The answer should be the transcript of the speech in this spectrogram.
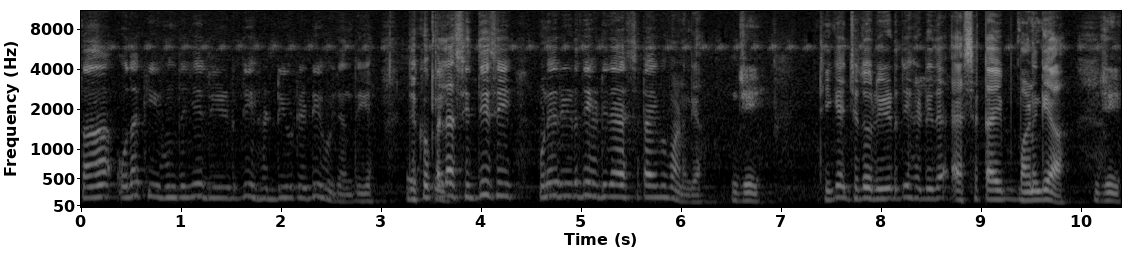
ਤਾਂ ਉਹਦਾ ਕੀ ਹੁੰਦਾ ਜੀ ਰੀੜ ਦੀ ਹੱਡੀ ਉਹ ਟੇਢੀ ਹੋ ਜਾਂਦੀ ਹੈ। ਦੇਖੋ ਪਹਿਲਾਂ ਸਿੱਧੀ ਸੀ ਹੁਣ ਇਹ ਰੀੜ ਦੀ ਹੱਡੀ ਦਾ ਐਸ ਟਾਈਪ ਬਣ ਗਿਆ। ਜੀ। ਠੀਕ ਹੈ ਜਦੋਂ ਰੀੜ ਦੀ ਹੱਡੀ ਦਾ ਐਸ ਟਾਈਪ ਬਣ ਗਿਆ ਜੀ।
